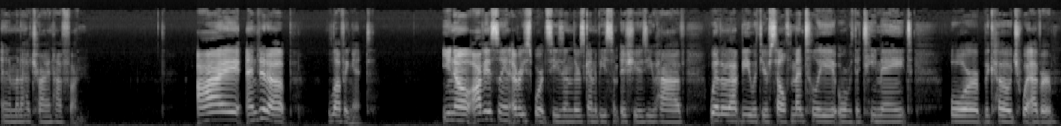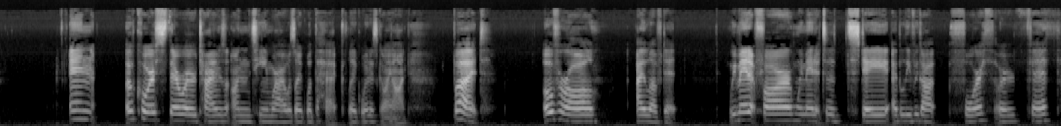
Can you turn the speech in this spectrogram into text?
and I'm going to try and have fun. I ended up loving it. You know, obviously, in every sports season, there's going to be some issues you have, whether that be with yourself mentally or with a teammate or the coach, whatever. And of course, there were times on the team where I was like, what the heck? Like, what is going on? But overall, I loved it. We made it far. We made it to state. I believe we got fourth or fifth.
